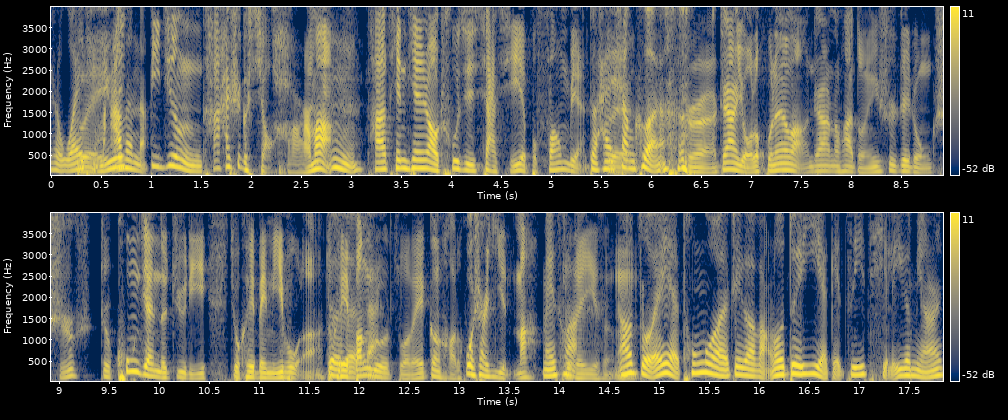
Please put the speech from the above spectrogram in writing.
是我也挺麻烦的。毕竟他还是个小孩嘛，嗯，他天天要出去下棋也不方便，对，还得上课呢。是这样，有了互联网，这样的话，等于是这种时就是空间的距离就可以被弥补了，就可以帮助左为更好的过下瘾嘛。没错，这意思。然后左为也通过这个网络对弈，给自己起了一个名儿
